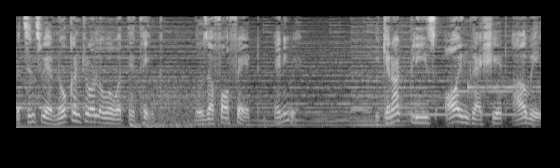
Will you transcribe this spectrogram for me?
But since we have no control over what they think, those are forfeit anyway. We cannot please or ingratiate our way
